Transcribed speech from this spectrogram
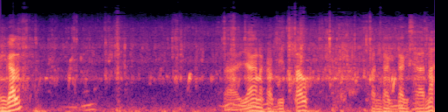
Tanggal? Sayang nakabitaw. Pandagdag sana.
